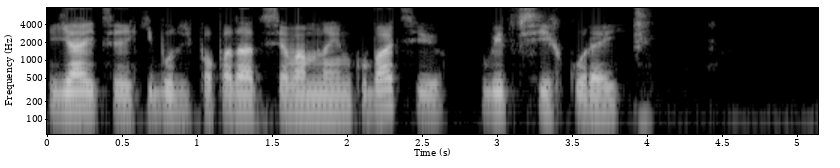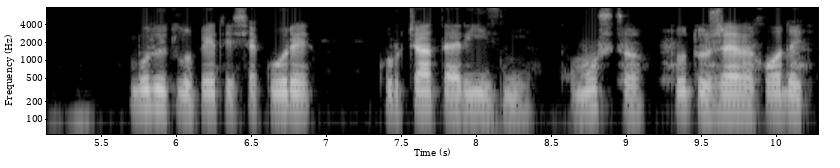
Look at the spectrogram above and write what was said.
Яйця, які будуть попадатися вам на інкубацію від всіх курей. Будуть лупитися кури, курчата різні, тому що тут уже виходить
